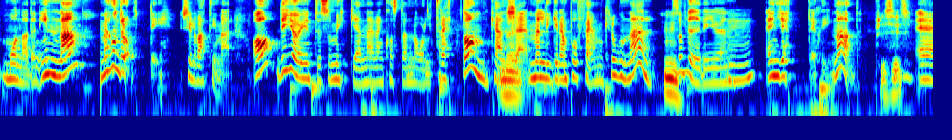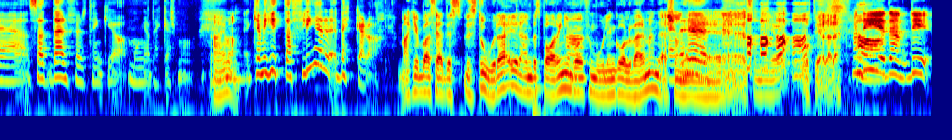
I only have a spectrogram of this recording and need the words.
månaden innan med 180 kilowattimmar. Ja, det gör ju inte så mycket när den kostar 0,13 kanske, Nej. men ligger den på 5 kronor så blir det ju en, en jätteskillnad. Precis. Eh, så att därför tänker jag många bäckar små. Jajamän. Kan vi hitta fler bäckar då? Man kan ju bara säga att det, det stora i den besparingen var ju förmodligen golvvärmen där som Eller som ni åtgärdade. Men det är den, det,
